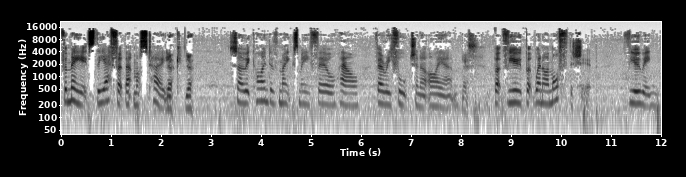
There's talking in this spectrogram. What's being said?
for me, it's the effort that must take. Yeah, yeah, So it kind of makes me feel how very fortunate I am. yes, But view, but when I'm off the ship, viewing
